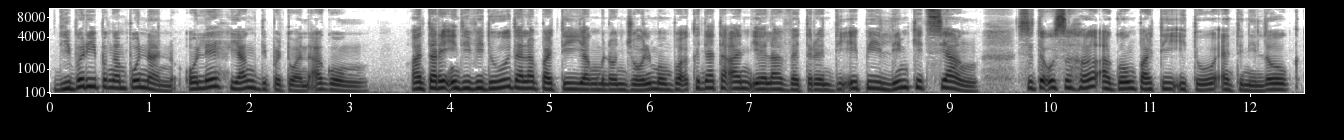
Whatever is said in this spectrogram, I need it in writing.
diberi pengampunan oleh Yang di-Pertuan Agong. Antara individu dalam parti yang menonjol membuat kenyataan ialah veteran DAP Lim Kit Siang, setiausaha agung parti itu Anthony Lok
